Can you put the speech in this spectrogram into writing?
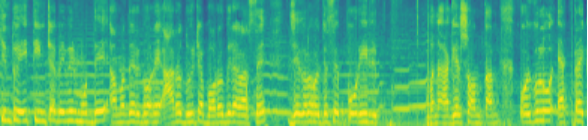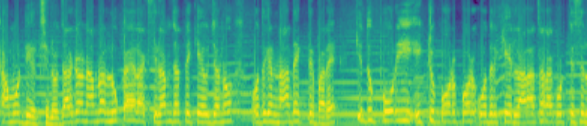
কিন্তু এই তিনটা বেবির মধ্যে আমাদের ঘরে আরও দুইটা বড় বিড়াল আছে, যেগুলো হইতেছে পরীর মানে আগের সন্তান, ওইগুলো একটাই কামড় দিয়েছিল। যার কারণে আমরা লুকায় রাখছিলাম যাতে কেউ যেন ওদেরকে না দেখতে পারে। কিন্তু পরি একটু পর পর ওদেরকে লাড়াচাড়া করতেছিল,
